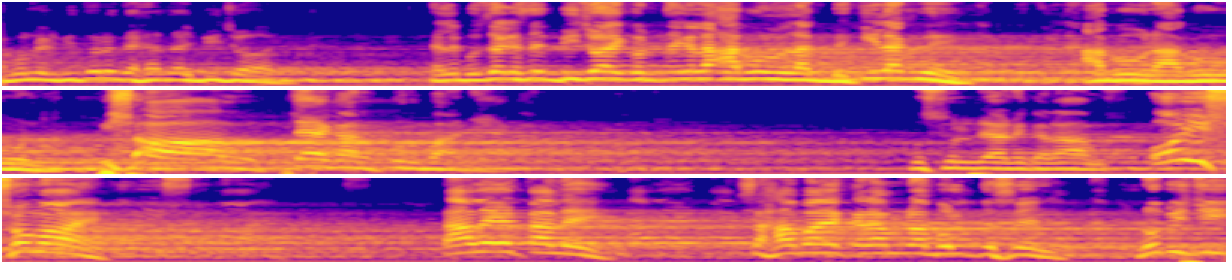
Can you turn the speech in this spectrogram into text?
আগুনের ভিতরে দেখা যায় বিজয়। তাহলে বোঝা গেছে বিজয় করতে গেলে আগুন লাগবে। কি লাগবে? আগুন আগুন। বিশাল ত্যাগ আর কোরবানি। মুসল্লিয়ান কারাম, ওই সময় তালে তালে সাহাবায় কারামরা বলতেছেন, নবীজি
